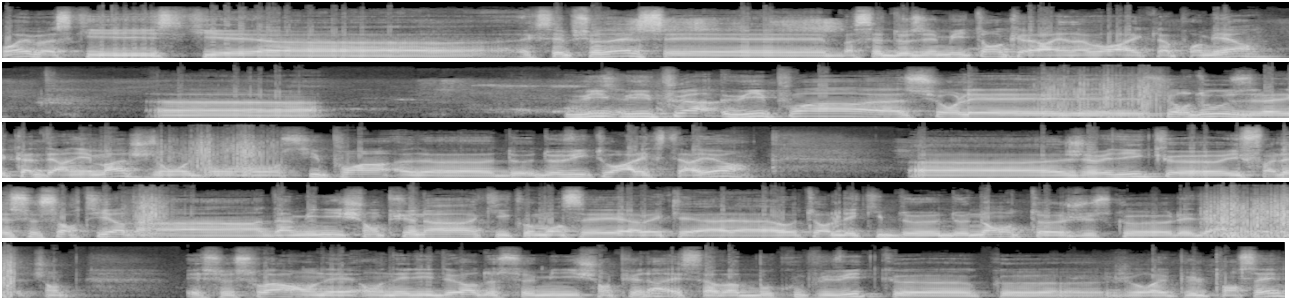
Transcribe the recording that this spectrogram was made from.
Oui, bah, ce, qui, est euh, exceptionnel, c'est bah, cette deuxième mi-temps qui n'a rien à voir avec la première. Euh, 8, 8, points, 8 points euh, sur, les, sur 12 les 4 derniers matchs, dont, dont 6 points de, victoires à l'extérieur. Euh, j'avais dit qu'il fallait se sortir d'un mini championnat qui commençait avec à la hauteur de l'équipe de, Nantes jusque les derniers et ce soir on est on est leader de ce mini championnat et ça va beaucoup plus vite que, que j'aurais pu le penser.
